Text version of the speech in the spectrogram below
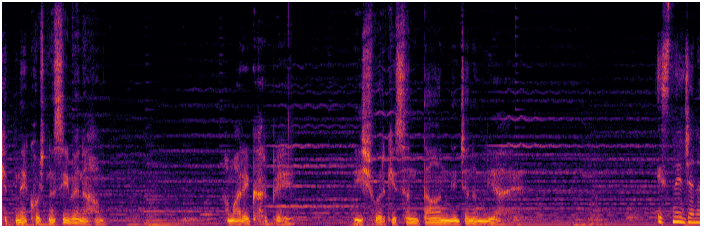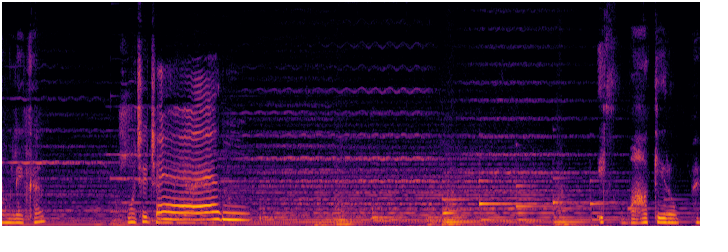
कितने खुश नसीब है ना हम। हमारे घर पे ईश्वर की संतान ने जन्म लिया है। इसने जन्म लेकर मुझे जन्म दिया है। एक माँ के रूप में।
